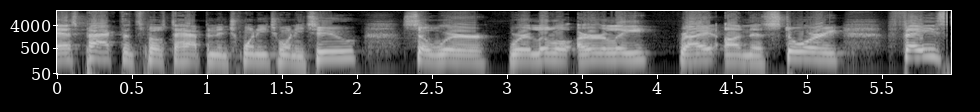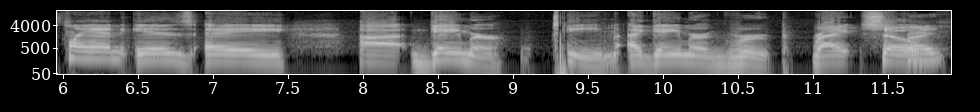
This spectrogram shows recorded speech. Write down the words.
SPAC that's supposed to happen in 2022. So we're we're a little early, right, on this story. FaZe Clan is a uh, gamer team, a gamer group, right? So Right.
